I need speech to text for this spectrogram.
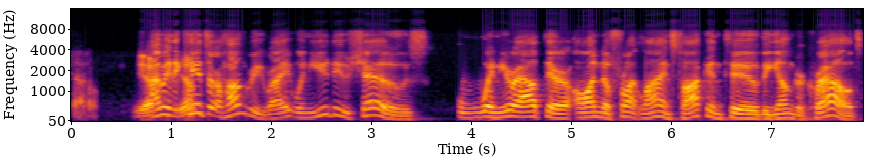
so. Yeah. I mean, the yeah. kids are hungry, right? When you do shows, when you're out there on the front lines talking to the younger crowds,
